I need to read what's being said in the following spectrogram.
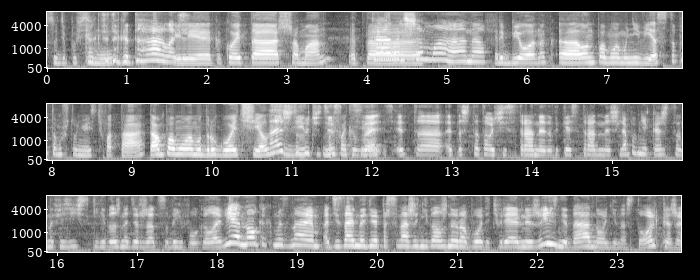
судя по всему. Как ты догадалась? Или какой-то шаман. Это Король шаманов. Ребенок. Э, он, по-моему, невеста, потому что у него есть фата. Там, по-моему, другой чел Знаешь, сидит что хочу тебе сказать? Это, это что-то очень странное. Это такая странная шляпа. Мне кажется, она физически не должна держаться на его голове. Но, как мы знаем, дизайн на нее персонажи не должны работать в реальной жизни, да, но не настолько же.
